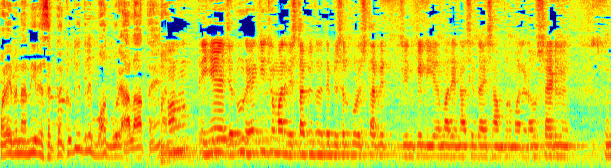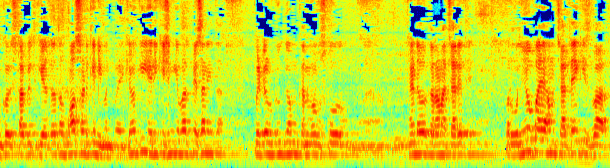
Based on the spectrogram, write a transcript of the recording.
पड़े बिना नहीं रह सकता, क्योंकि इतने बहुत बुरे हालात हैं। हम ये ज़रूर है कि जो हमारे विस्थापित हुए थे, बिसलपुर विस्थापित जिनके लिए हमारे नासिदा इसामपुर मालेडा, उस साइड में उनको स्थापित किया था तो वहाँ सड़कें नहीं बन पाई, क्योंकि इरिगेशन के पास पैसा नहीं था। पीडब्ल्यू हम कन्वर्ट उसको हैंड ओवर कराना चाह रहे थे। पर वो नहीं हो पाया। हम चाहते हैं कि इस बार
